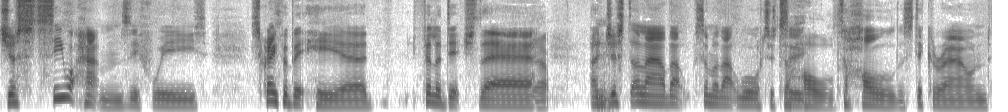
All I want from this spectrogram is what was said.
just see what happens if we scrape a bit here, fill a ditch there, Yeah. And just allow that some of that water to, To hold. to hold and stick around.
